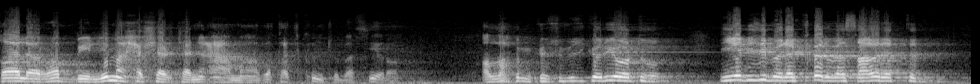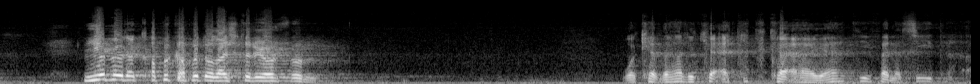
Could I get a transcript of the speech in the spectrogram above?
قال Rabbi lima haşerteni a'ma ve kad kuntu basira. Allah'ım gözümüz görüyordu. Niye bizi böyle kör ve sağır ettin? Niye böyle kapı kapı dolaştırıyorsun? وَكَذَٰلِكَ اَتَتْكَ آيَاتِي فَنَس۪يتَهَا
